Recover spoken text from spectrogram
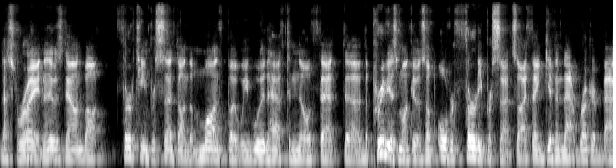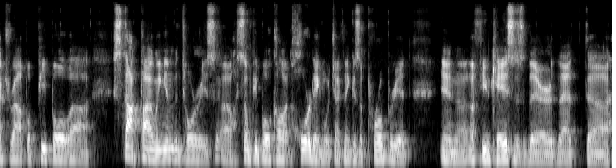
That's right, and it was down about 13% on the month, but we would have to note that uh, the previous month it was up over 30%. So I think, given that record backdrop of people uh, stockpiling inventories, uh, some people call it hoarding, which I think is appropriate in a, a few cases there that uh,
